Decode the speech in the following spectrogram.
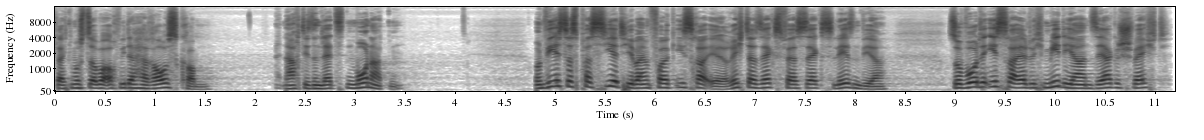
Vielleicht musst du aber auch wieder herauskommen nach diesen letzten Monaten. Und wie ist das passiert hier beim Volk Israel? Richter 6, Vers 6 lesen wir. So wurde Israel durch Midian sehr geschwächt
